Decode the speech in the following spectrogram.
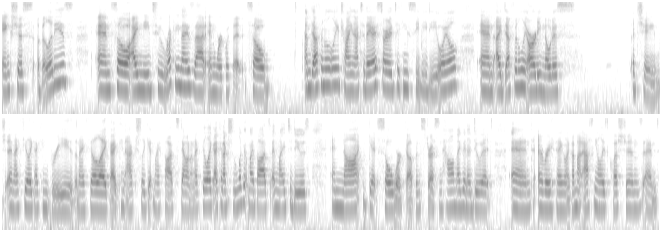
anxious abilities. And so I need to recognize that and work with it. So I'm definitely trying that. Today I started taking CBD oil and I definitely already notice a change and I feel like I can breathe and I feel like I can actually get my thoughts down and I feel like I can actually look at my thoughts and my to-dos and not get so worked up and stressed and how am I going to do it and everything. Like I'm not asking all these questions and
